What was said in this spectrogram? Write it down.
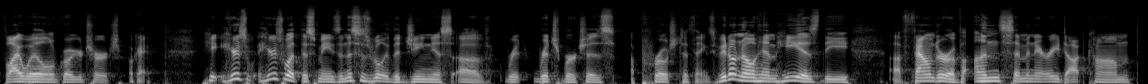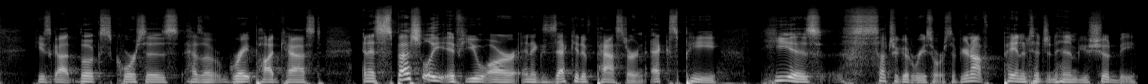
flywheel, grow your church. Okay here's here's what this means, and this is really the genius of Rich Birch's approach to things. If you don't know him, he is the uh, founder of unseminary.com. He's got books, courses, has a great podcast, and especially if you are an executive pastor, an XP, he is such a good resource. If you're not paying attention to him, you should be.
